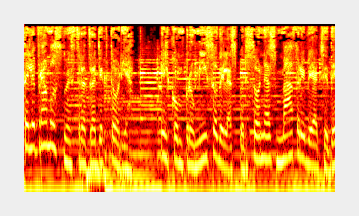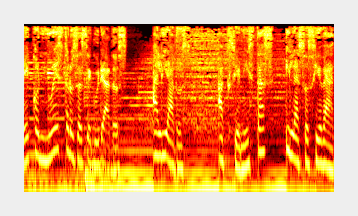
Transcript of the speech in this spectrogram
celebramos nuestra trayectoria, el compromiso de las personas Mafre VHD con nuestros asegurados, aliados, accionistas y la sociedad.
